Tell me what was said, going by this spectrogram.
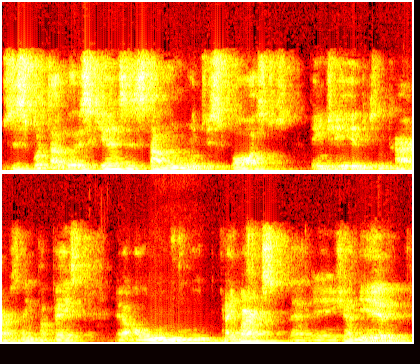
os exportadores que antes estavam muito expostos, vendidos em cargos, né, em papéis, é, ao longo para embarques né, em janeiro,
